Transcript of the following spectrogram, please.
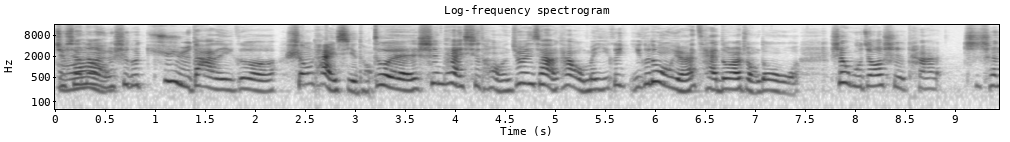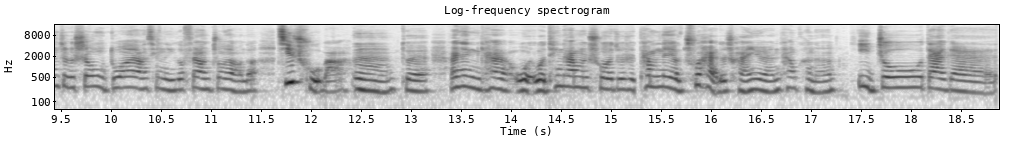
就相当于是个巨大的一个生态系统。对生态系统，就是你想想看，我们一个一个动物园才多少种动物？珊瑚礁是它支撑这个生物多样性的一个非常重要的基础吧。嗯对，而且你看，我我听他们说，就是他们那个出海的船员，他们可能一周大概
